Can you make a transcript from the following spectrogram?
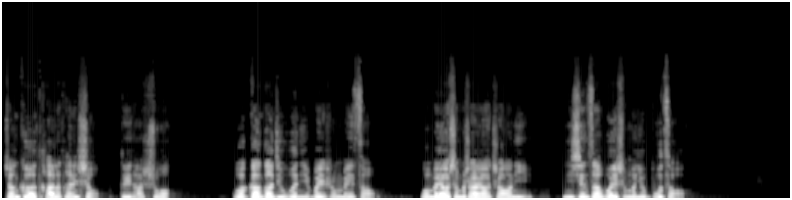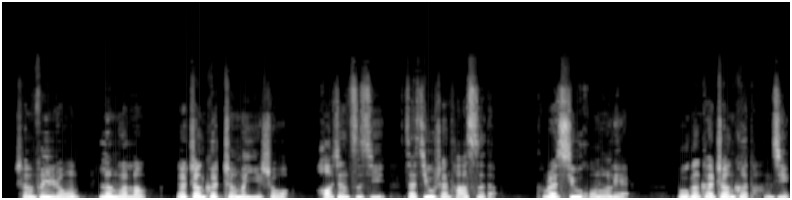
张克摊了摊手，对他说：“我刚刚就问你为什么没走，我没有什么事要找你，你现在为什么又不走？”陈飞荣愣了愣，让张克这么一说，好像自己在纠缠他似的，突然羞红了脸，不敢看张克、唐静。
